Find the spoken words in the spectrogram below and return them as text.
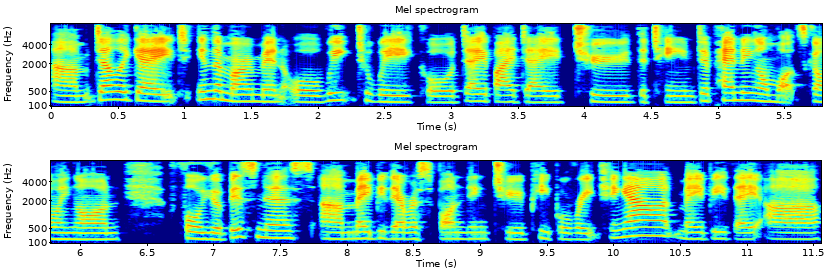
um, delegate in the moment or week to week or day by day to the team, depending on what's going on for your business. Um, maybe they're responding to people reaching out. Maybe they are,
